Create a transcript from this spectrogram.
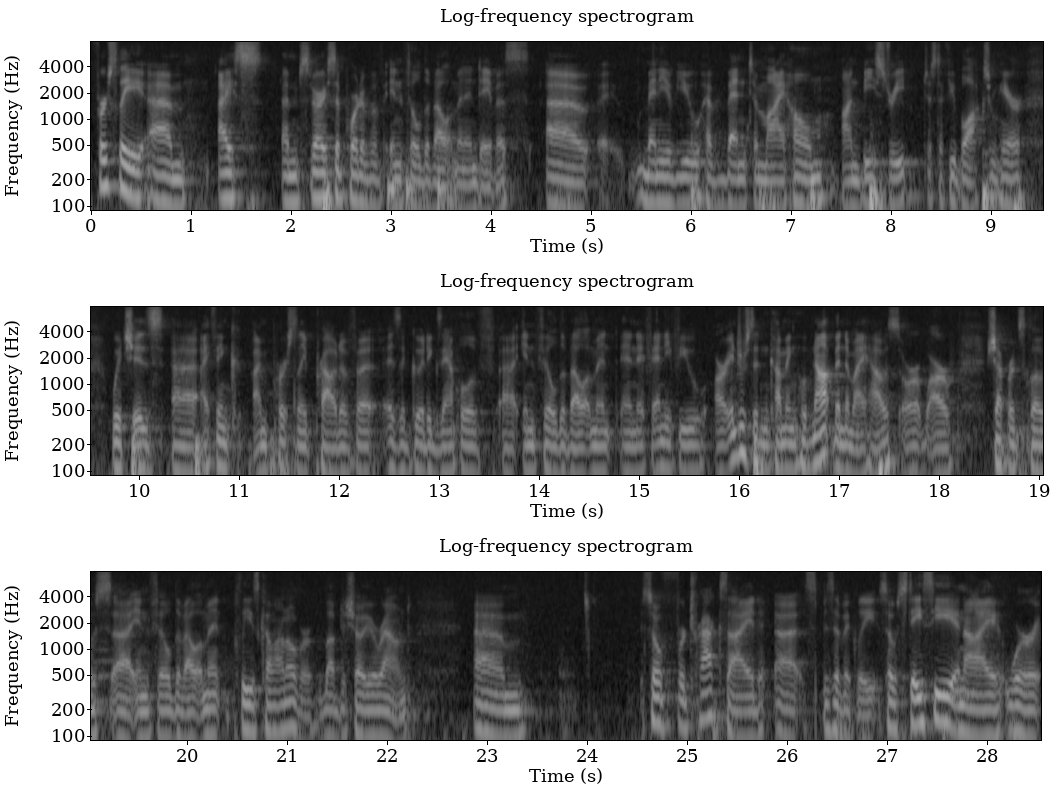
Firstly, um, I am very supportive of infill development in Davis. Uh, many of you have been to my home on B Street, just a few blocks from here, which is, uh, I think, I'm personally proud of uh, as a good example of uh, infill development. And if any of you are interested in coming who have not been to my house or our Shepherd's Close uh, infill development, please come on over. We'd love to show you around. Um, so for Trackside uh, specifically, so Stacy and I were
